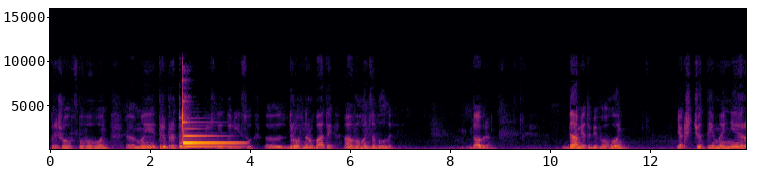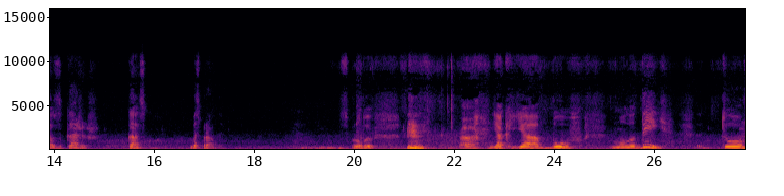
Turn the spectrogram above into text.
прийшов по вогонь. Е, Ми три брати прийшли до лісу е, дров нарубати, а вогонь забули. Добре. Дам я тобі вогонь, якщо ти мені розкажеш казку без правди. Спробую. Як я був молодий, то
